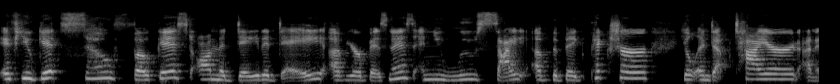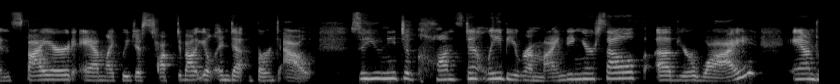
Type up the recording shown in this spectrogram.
if you get so focused on the day to day of your business and you lose sight of the big picture, you'll end up tired, uninspired, and like we just talked about, you'll end up burnt out. So you need to constantly be reminding yourself of your why and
